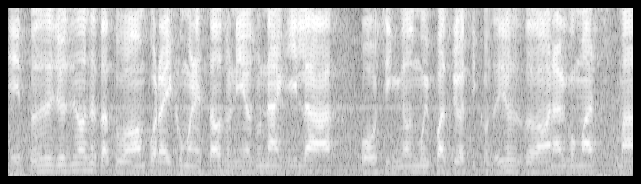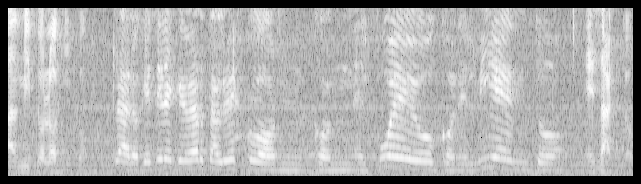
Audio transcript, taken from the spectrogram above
Entonces ellos no se tatuaban por ahí como en Estados Unidos un águila o signos muy patrióticos. Ellos se tatuaban algo más, más mitológico. Claro, que tiene que ver tal vez con, con el fuego, con el viento. Exacto.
